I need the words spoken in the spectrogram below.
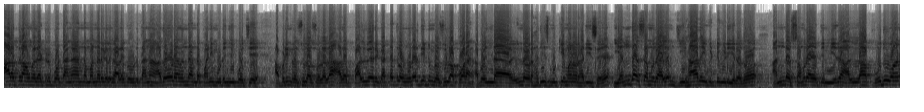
காலத்துல அவங்க லெட்டர் போட்டாங்க அந்த மன்னர்களுக்கு அழைப்பு கொடுத்தாங்க அதோட வந்து அந்த பணி முடிஞ்சு போச்சு அப்படின்னு ரசூலா சொல்லலாம் அதை பல்வேறு கட்டத்தில் உணர்த்திட்டும் ரசூலா போறாங்க. அப்போ இந்த இன்னொரு ஹதீஸ் முக்கியமான ஒரு ஹதீஸ் எந்த சமுதாயம் ஜிஹாதை விட்டு விடுகிறதோ அந்த சமுதாயத்தின் மீது அல்லாஹ் பொதுவான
